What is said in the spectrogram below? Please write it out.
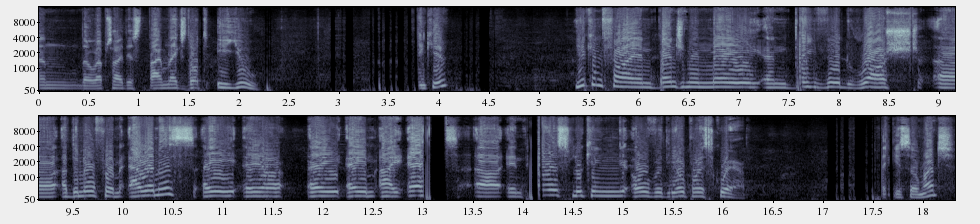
and the website is timelex.eu. Thank you. You can find Benjamin May and David Roche uh, at the law firm Aramis, A-A-M-I-S, uh, in Paris, looking over the Opera Square. Thank you so much.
